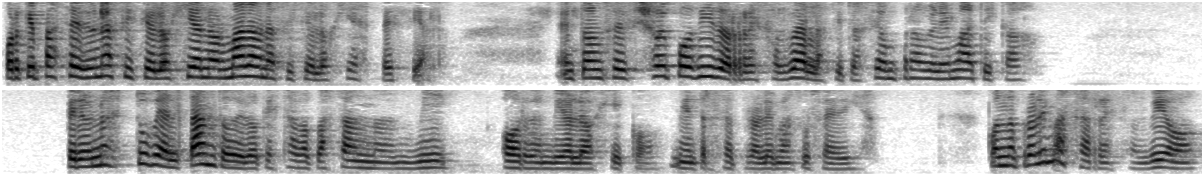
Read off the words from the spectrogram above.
Porque pasé de una fisiología normal a una fisiología especial. Entonces yo he podido resolver la situación problemática, pero no estuve al tanto de lo que estaba pasando en mi orden biológico mientras el problema sucedía. Cuando el problema se resolvió,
